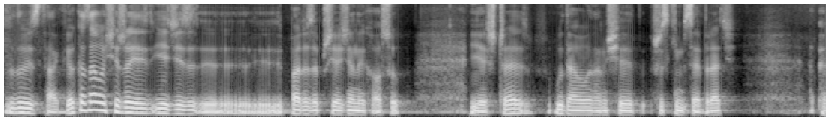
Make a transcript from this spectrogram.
to jest tak. Okazało się, że je- jedzie y, parę zaprzyjaźnionych osób. Jeszcze udało nam się wszystkim zebrać. e,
